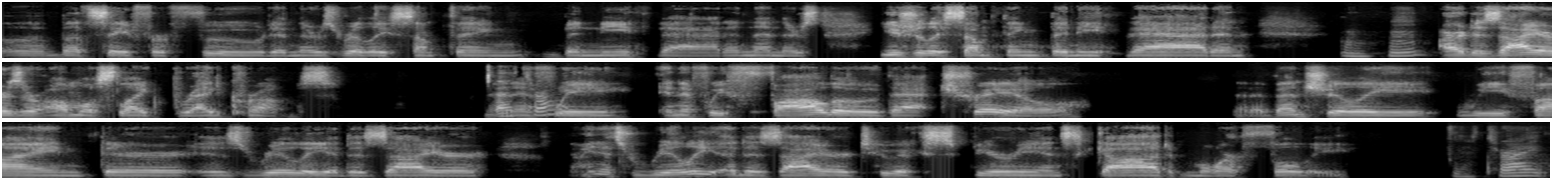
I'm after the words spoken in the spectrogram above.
uh, let's say for food and there's really something beneath that and then there's usually something beneath that and mm-hmm. our desires are almost like breadcrumbs and if right. we and if we follow that trail then eventually we find there is really a desire i mean it's really a desire to experience god more fully that's right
